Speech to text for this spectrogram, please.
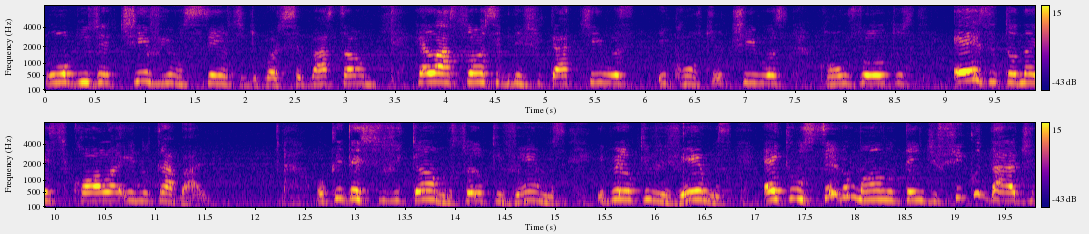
um objetivo e um senso de participação, relações significativas e construtivas com os outros, êxito na escola e no trabalho. O que testificamos pelo que vemos e pelo que vivemos é que um ser humano tem dificuldade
